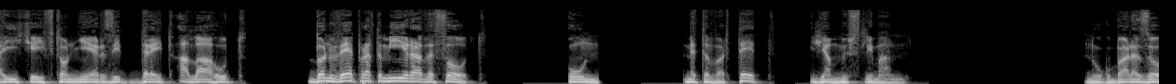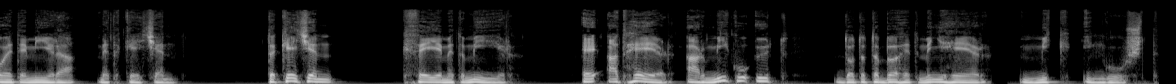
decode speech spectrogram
ai që i fton njerëzit drejt Allahut, bën vepra të mira dhe thotë: Unë me të vërtetë jam mysliman. Nuk barazohet e mira me të keqen. Të keqen ktheje me të mirë, e atëherë armiku yt do të të bëhet menjëherë mik i ngushtë.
